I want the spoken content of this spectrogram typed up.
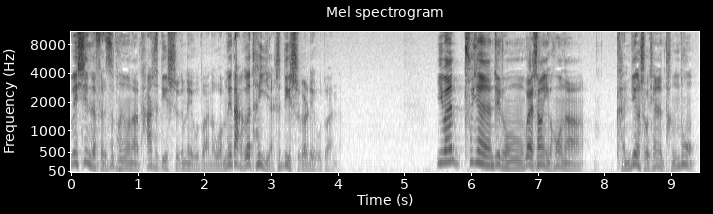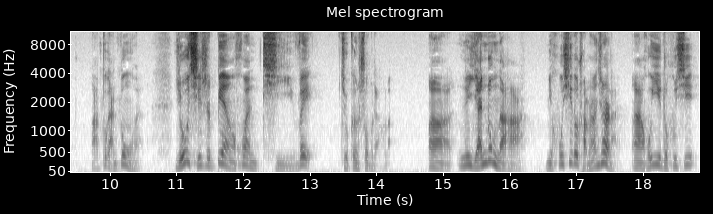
微信的粉丝朋友呢，他是第十根肋骨断的。我们那大哥他也是第十根肋骨断的。一般出现这种外伤以后呢，肯定首先是疼痛啊，不敢动弹，尤其是变换体位就更受不了了啊。那严重的哈，你呼吸都喘不上气儿来啊，会抑制呼吸。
